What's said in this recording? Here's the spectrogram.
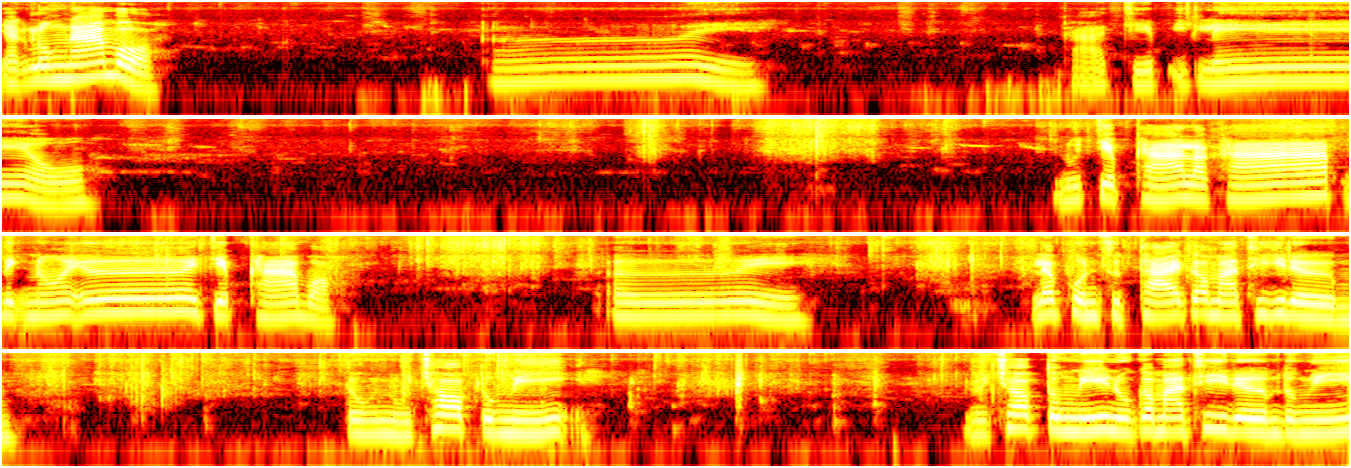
อยากลงน้ำบ่ เอ้ย ขาเจ็บอีกแล้ว หนูเจ็บขาเหรอครับ เด็กน้อยเอ้ย เจ็บขาบ่ เอ้ย แล้วผลสุดท้ายก็มาที่เดิม ตรงหนูชอบตรงนี้ หนูชอบตรงนี้หนูก็มาที่เดิมตรงนี้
